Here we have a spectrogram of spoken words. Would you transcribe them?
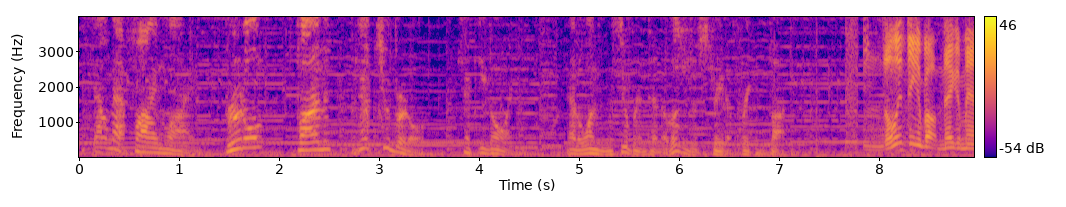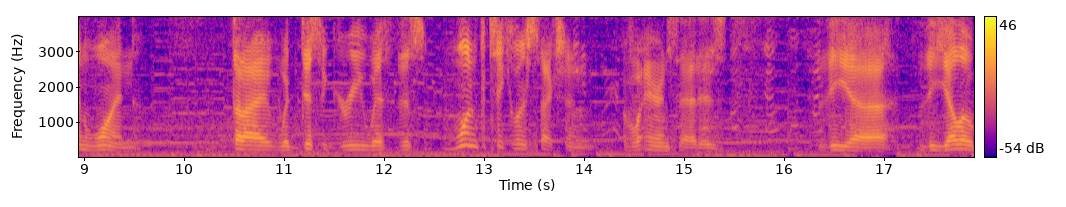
I found that fine line. Brutal, fun, but not too brutal. Kept you going. Now the ones in the Super Nintendo, those are just straight up freaking fun. The only thing about Mega Man 1 that I would disagree with this one particular section of what Aaron said is the uh, the yellow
